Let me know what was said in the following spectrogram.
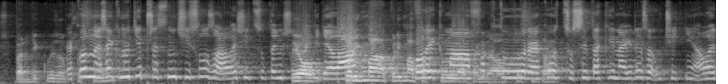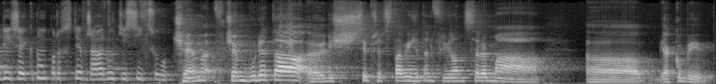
Super, děkuji za Jako neřeknu ti přesný číslo, záleží, co ten člověk jo, dělá. Kolik má, kolik má kolik faktur, má faktur jako tak. co si taky najde za účetní, ale když řeknu prostě v řádu tisíců. Čem, v čem bude ta, eh, když si představí, že ten freelancer má uh, jakoby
